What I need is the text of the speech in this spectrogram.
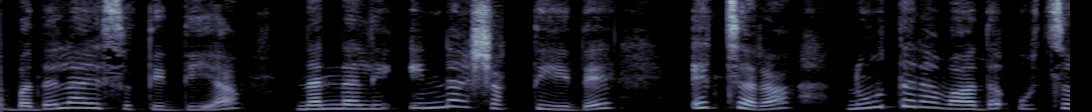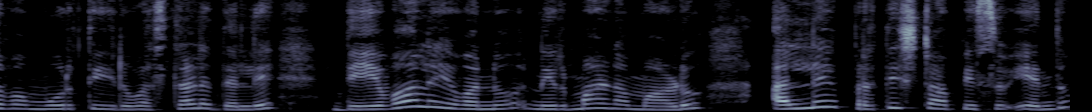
ಬದಲಾಯಿಸುತ್ತಿದ್ದೀಯಾ? ನನ್ನಲ್ಲಿ ಇನ್ನ ಶಕ್ತಿ ಇದೆ ಎಚ್ಚರ, ನೂತನವಾದ ಉತ್ಸವ ಮೂರ್ತಿ ಇರುವ ಸ್ಥಳದಲ್ಲೇ ದೇವಾಲಯವನ್ನು ನಿರ್ಮಾಣ ಮಾಡು, ಅಲ್ಲೇ ಪ್ರತಿಷ್ಠಾಪಿಸು ಎಂದು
